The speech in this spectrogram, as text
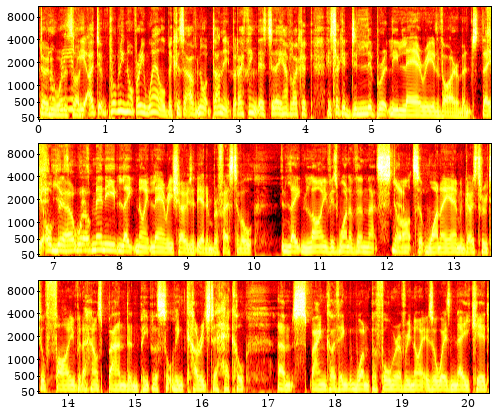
don't know Not what it's like? I do, probably not very well because I've not done it. But I think there's they have like a it's like a deliberately Larry environment. They Yeah, well- there's many late night Larry shows at the Edinburgh Festival. Late and Live is one of them that starts at 1 a.m. and goes through till 5 with a house band, and people are sort of encouraged to heckle. Um, Spank, I think one performer every night is always naked,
